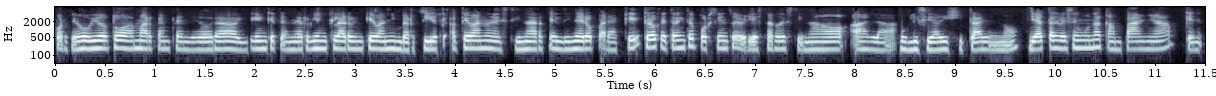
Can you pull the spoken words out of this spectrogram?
Porque obvio toda marca emprendedora tiene que tener bien claro en qué van a invertir, a qué van a destinar el dinero, para qué. Creo que 30% debería estar destinado a la publicidad digital, ¿no? Ya tal vez en una campaña que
